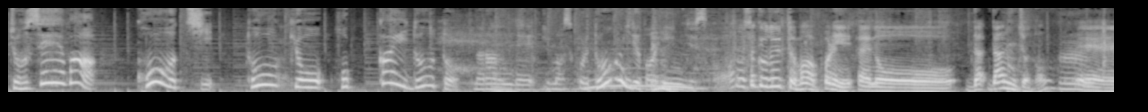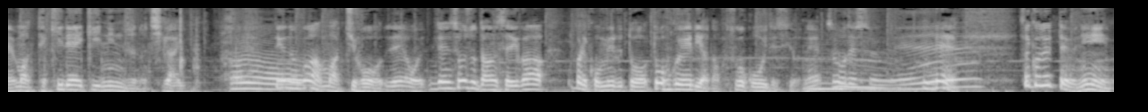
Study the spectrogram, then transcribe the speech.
女性は高知東京北海道と並んでいます。これどう見ればいいんですか、先ほど言った、まあ、やっぱり、あのーだ男女の、ん。えーまあ、適齢期人数の違い。はっていうのが、まあ、地方で多い。でそうすると男性がやっぱりこう見ると東北エリアがすごく多いですよね、そうですよね。で先ほど言ったように、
